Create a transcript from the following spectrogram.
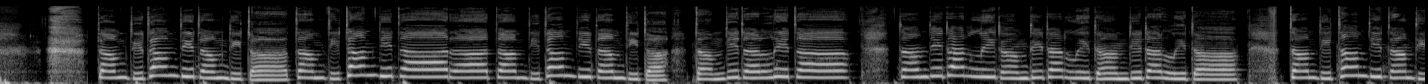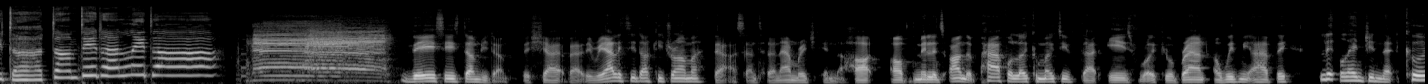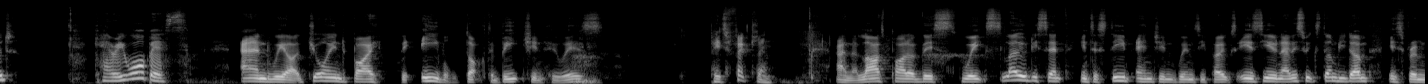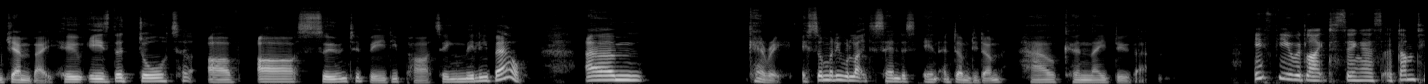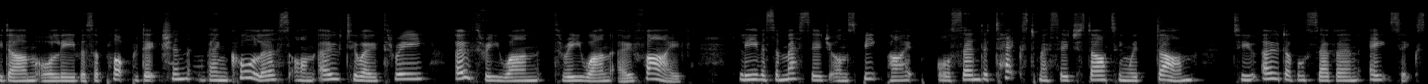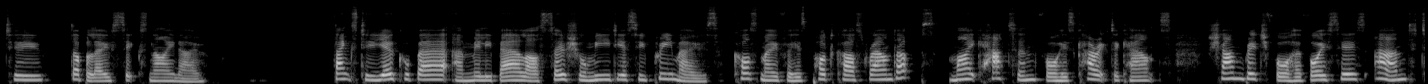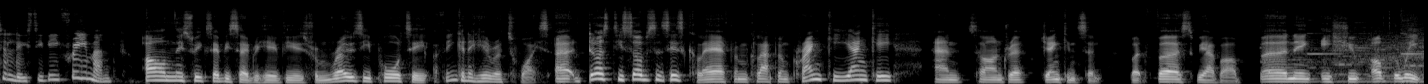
Dum dee dum dee dum dee da, dum dee dum dee da da, dum dee dum dee dum dee da, dum dee daddly da, dum dee daddly dum dee daddly dum dee daddly da, dum dee dum dee dum dee da, dum dee daddly da. This is Dum Dum, the show about the reality docudrama that are centered on Ambridge in the heart of the Midlands. I'm the powerful locomotive that is Roifield Brown, and with me I have the little engine that could. Kerry Warbis. And we are joined by the evil Dr. Beeching, who is. Peter Fickling. And the last part of this week's slow descent into steam engine whimsy, folks, is you. Now, this week's Dum Dum is from Jembe, who is the daughter of our soon to be departing Millie Bell. Um, Kerry, if somebody would like to send us in a Dum Dum, how can they do that? If you would like to sing us a Dumpty Dum or leave us a plot prediction, then call us on 0203 031 3105. Leave us a message on SpeakPipe or send a text message starting with DUM to 077 862 00690. Thanks to Yokel Bear and Millie Bell, our social media supremos, Cosmo for his podcast roundups, Mike Hatton for his character counts, Shambridge for her voices, and to Lucy V. Freeman. On this week's episode, we hear views from Rosie Porty. I think going to hear her twice. Uh, Dusty Substances, Claire from Clapham, Cranky Yankee, and Sandra Jenkinson. But first, we have our burning issue of the week.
